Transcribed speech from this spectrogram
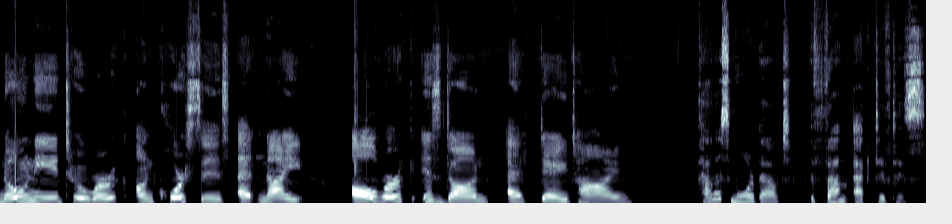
No need to work on courses at night. All work is done at daytime. Tell us more about the fun activities.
